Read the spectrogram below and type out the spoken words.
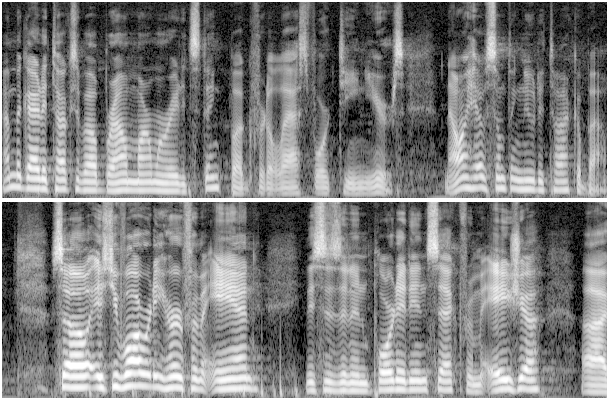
I'm the guy that talks about brown marmorated stink bug for the last 14 years. Now I have something new to talk about. So as you've already heard from Anne, this is an imported insect from Asia. Uh,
